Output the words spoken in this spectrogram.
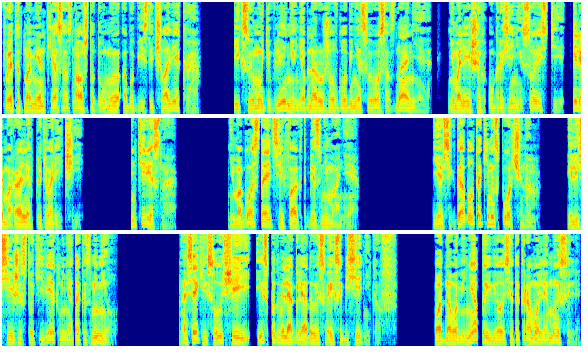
В этот момент я осознал, что думаю об убийстве человека, и, к своему удивлению, не обнаружил в глубине своего сознания ни малейших угрызений совести или моральных противоречий. Интересно. Не могу оставить сей факт без внимания. Я всегда был таким испорченным, или сей жестокий век меня так изменил? На всякий случай, из-под оглядывая своих собеседников. У одного меня появилась эта крамольная мысль,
